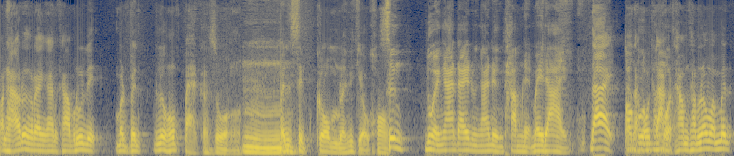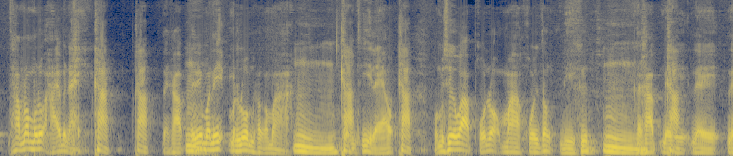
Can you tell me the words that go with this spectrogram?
ปัญหาเรื่องแรงงานค้ามนุษย์นี่มันเป็นเรื่องของแปดกระทรวง เป็นสิบกรมเลยที่เกี่ยวข้อง ซึ่งหน่วยงานใดหน่วยงานหนึ่งทำเนี่ยไม่ได้ ได้ต้องแต่รวมคนทั้งหมดทำทำแล้วมันไม่ทำแล้วมนุษย์หายไปไหนครับครับนะครับทีนี้วันนี้มันร่วมทำกันมาครัเต็บมที่แล้วครับผมเชื่อว่าผลออกมาควรต้องดีขึ้นนะครับในครับในใน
